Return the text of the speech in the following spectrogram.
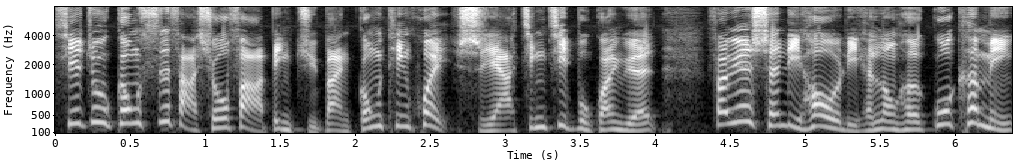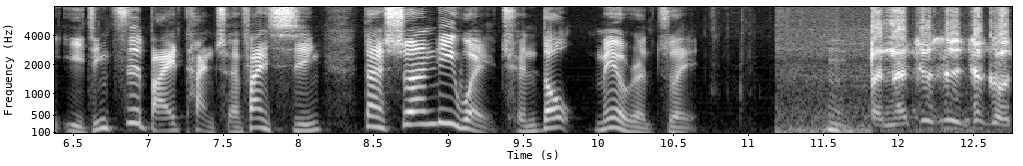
协助公司法修法，并举办公听会施压经济部官员。法院审理后，李恒龙和郭克明已经自白坦诚犯行，但涉案立委全都没有认罪。嗯，本来就是这个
